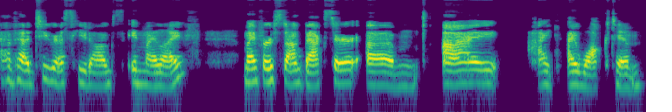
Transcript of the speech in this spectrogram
have had two rescue dogs in my life. My first dog, Baxter, um, I, I I walked him,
